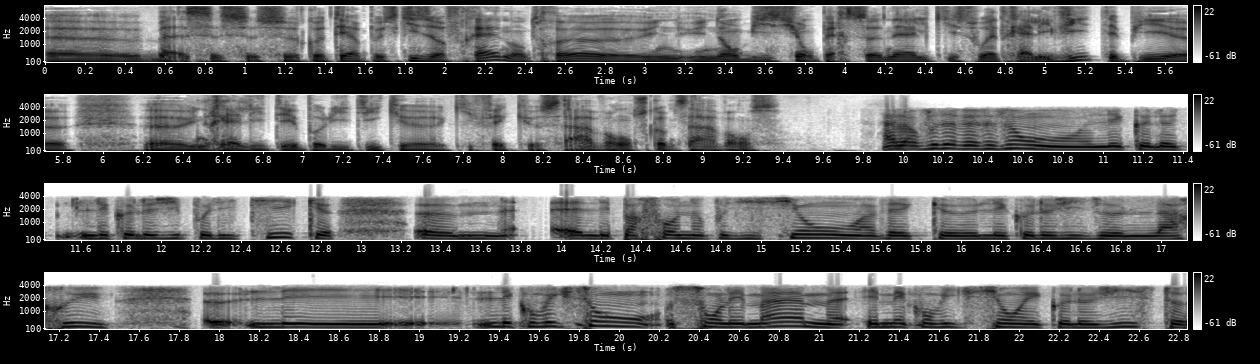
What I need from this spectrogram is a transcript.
bah, ce, ce, côté un peu schizophrène entre une, une, ambition personnelle qui souhaiterait aller vite et puis une une réalité politique euh, qui fait que ça avance comme ça avance. Alors vous avez raison, l'écologie politique, euh, elle est parfois en opposition avec euh, l'écologie de la rue. les, les convictions sont les mêmes et mes convictions écologistes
